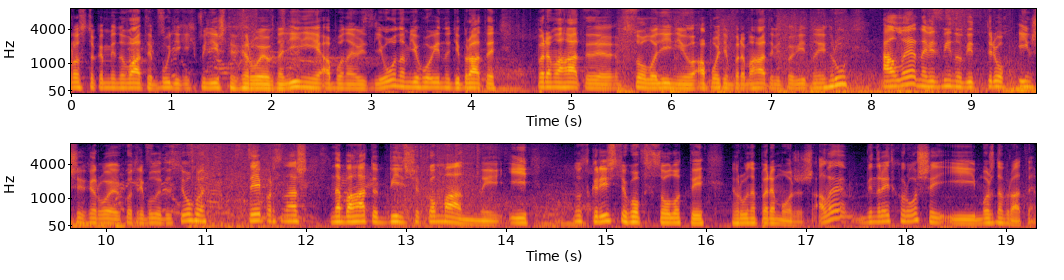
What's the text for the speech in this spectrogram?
просто комбінувати будь-яких мілішних героїв на лінії, або навіть з Ліоном його іноді брати, перемагати в соло лінію, а потім перемагати відповідну ігру. Але на відміну від трьох інших героїв, котрі були до цього, цей персонаж набагато більше командний і. Ну, скоріш всього, в соло ти гру не переможеш. Але він рейд хороший і можна брати.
